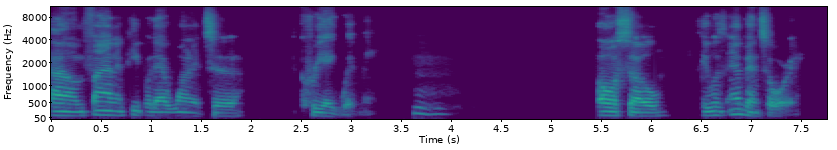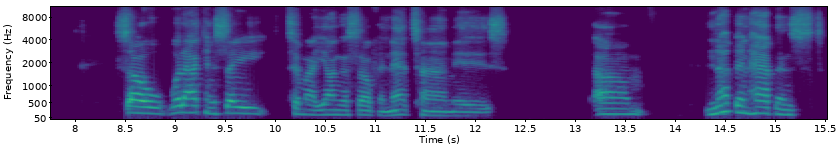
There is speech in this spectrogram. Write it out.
um, finding people that wanted to create with me. Mm-hmm. Also, it was inventory. So, what I can say to my younger self in that time is um, nothing happens,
